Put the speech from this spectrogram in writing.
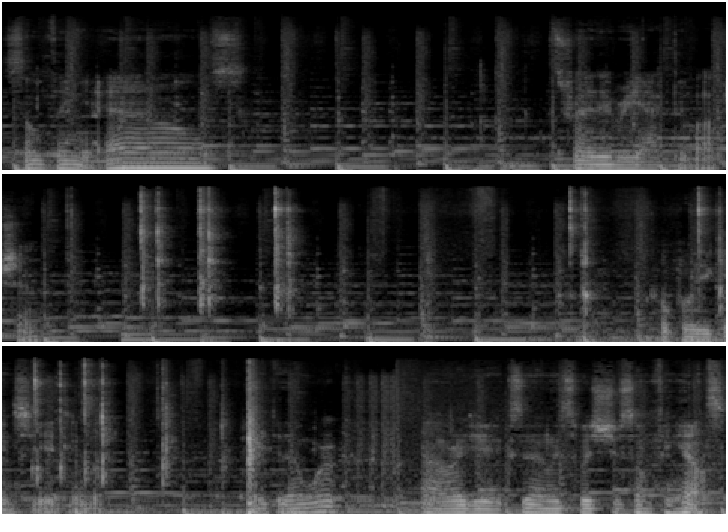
something else. Let's try the reactive option. Hopefully you can see it. It didn't work? I already accidentally switched to something else.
